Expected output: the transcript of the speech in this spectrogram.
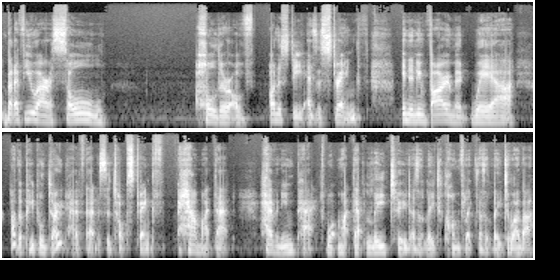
But if you are a sole holder of honesty as a strength in an environment where other people don't have that as a top strength, how might that have an impact? What might that lead to? Does it lead to conflict? Does it lead to other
